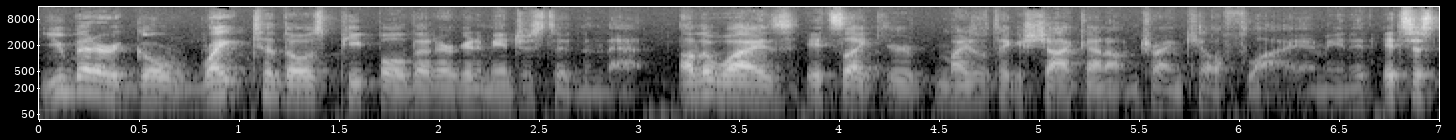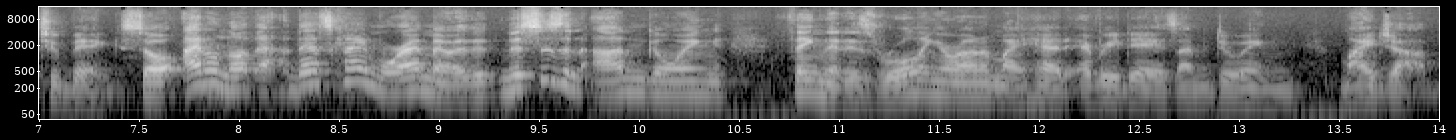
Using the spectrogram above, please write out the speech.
You better go right to those people that are going to be interested in that. Otherwise, it's like you might as well take a shotgun out and try and kill a fly. I mean, it, it's just too big. So I don't know. That, that's kind of where I'm at. This is an ongoing thing that is rolling around in my head every day as I'm doing my job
